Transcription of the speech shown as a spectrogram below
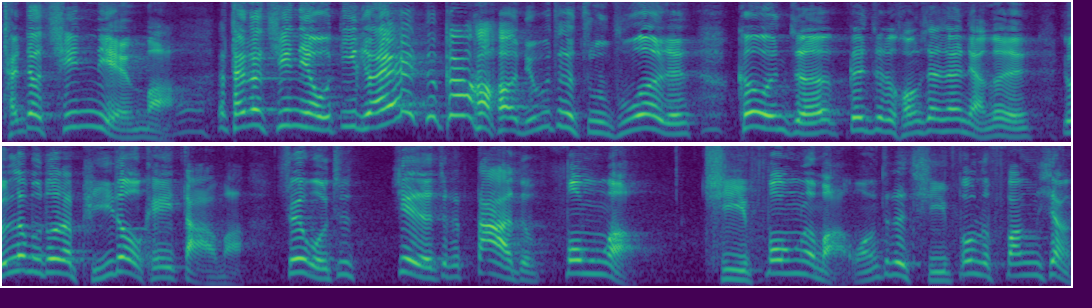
谈到青年嘛。那谈到青年，我第一个，哎，这刚好你们这个主仆二人，柯文哲跟这个黄珊珊两个人有那么多的皮肉可以打嘛，所以我就借着这个大的风啊，起风了嘛，往这个起风的方向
